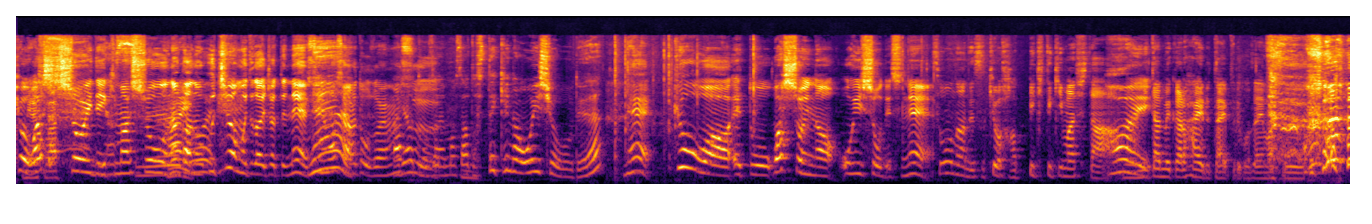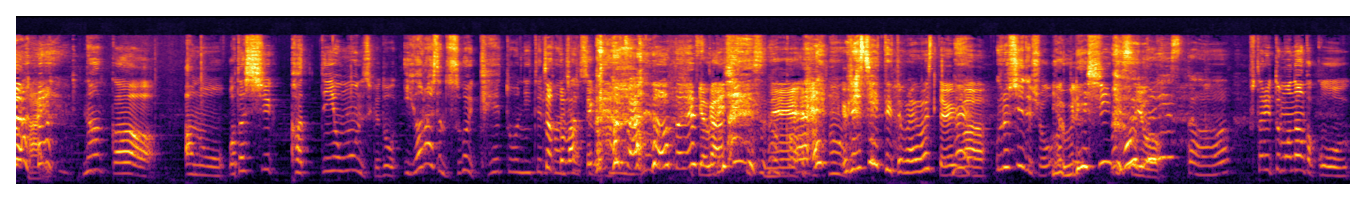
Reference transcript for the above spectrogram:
今日わっお願いしょいでいきましょう、はい。なんかあのうちわもいただいちゃってねすみません、ありがとうございあます。りがとうございます。あと素敵なお衣装で。ね今日はえっとわっしょいなお衣装ですね。そうなんです。今日は8匹着てきました。はい。見た目から入るタイプでございます。はい。なんかあの私勝手に思うんですけど五十嵐さんとすごい系統似てる感じがする。ちょっと待ってください。いや嬉しいですね。うん。嬉しいって言ってもらいましたよね今嬉しいでしょ？いや嬉しいですよ。二人ともなんかこう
